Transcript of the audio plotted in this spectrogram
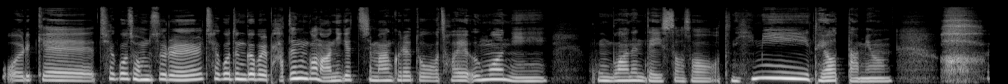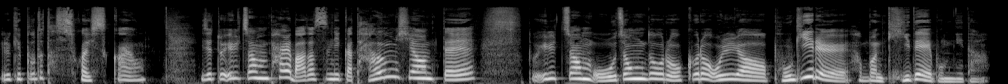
뭐 이렇게 최고 점수를, 최고 등급을 받은 건 아니겠지만 그래도 저의 응원이 공부하는 데 있어서 어떤 힘이 되었다면, 하, 이렇게 뿌듯할 수가 있을까요? 이제 또 1.8 맞았으니까 다음 시험 때 또 1.5 정도로 끌어올려 보기를 한번 기대해 봅니다.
